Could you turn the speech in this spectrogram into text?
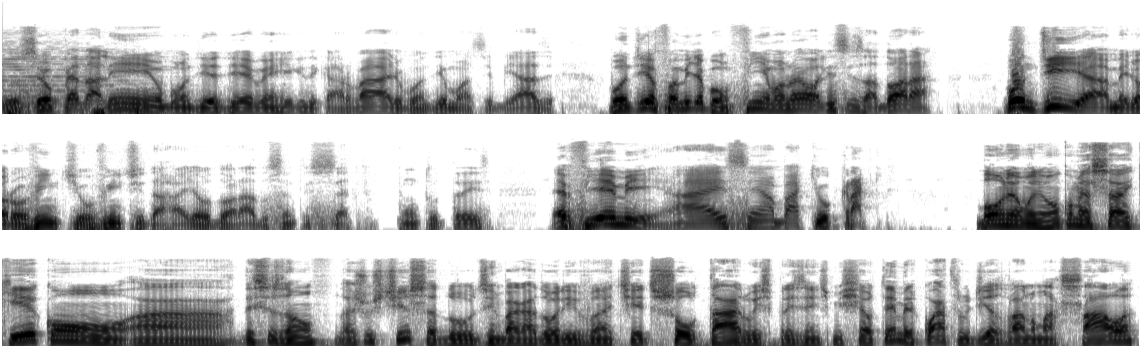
E o seu pedalinho. Bom dia, Diego Henrique de Carvalho. Bom dia, Moacir Biasi. Bom dia, família Bonfim, Manuel Alice Isadora. Bom dia, melhor ouvinte, ouvinte da Raia Eldorado 107.3 FM. Ai, sem abaque o craque. Bom, Neumann, vamos começar aqui com a decisão da Justiça do desembargador Ivan Tia de soltar o ex-presidente Michel Temer, quatro dias lá numa sala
